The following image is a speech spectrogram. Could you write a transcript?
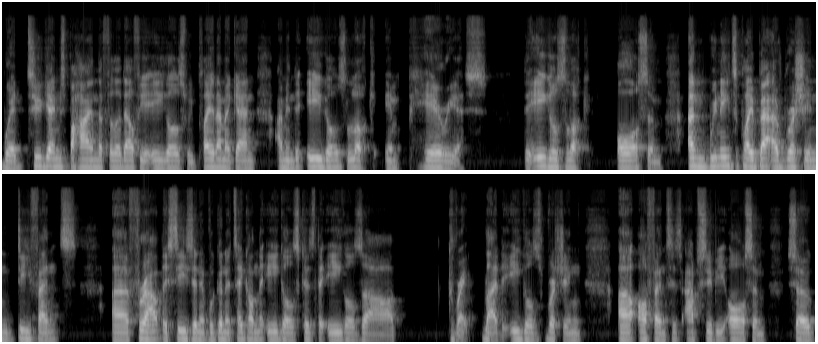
We're two games behind the Philadelphia Eagles. We play them again. I mean, the Eagles look imperious. The Eagles look awesome. And we need to play better rushing defense uh, throughout this season if we're going to take on the Eagles because the Eagles are great. Like the Eagles rushing uh, offense is absolutely awesome. So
